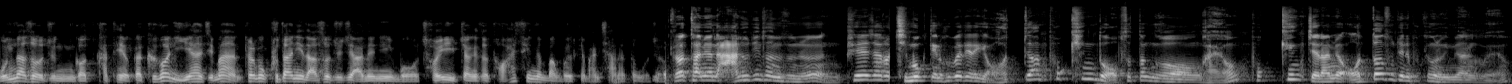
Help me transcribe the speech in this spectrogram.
못 나서준 것 같아요. 그러니까 그건 이해하지만 결국 구단이 나서주지 않으니 뭐 저희 입장에서 더 할 수 있는 방법이 그렇게 많지 않았던 거죠. 그렇다면 안우진 선수는 피해자로 지목된 후배들에게 어떠한 폭행도 없었던 건가요? 폭행죄라면 어떤 소진의 폭행을 의미하는 거예요?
